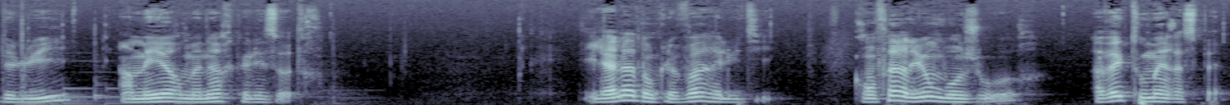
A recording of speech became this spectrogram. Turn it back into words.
de lui un meilleur meneur que les autres. Il alla donc le voir et lui dit Grand frère lion, bonjour, avec tous mes respects.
